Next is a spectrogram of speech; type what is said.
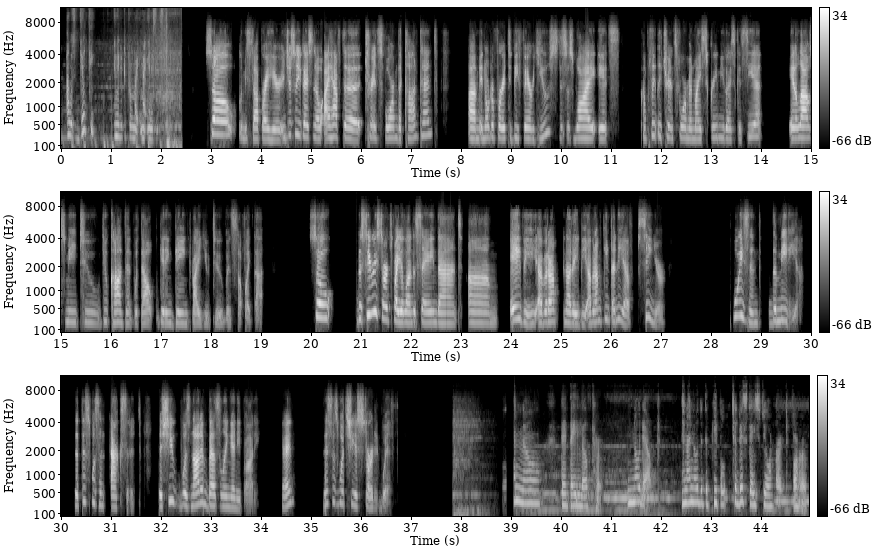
I was guilty and needed to prove my, my innocence. So let me stop right here. And just so you guys know, I have to transform the content um, in order for it to be fair use. This is why it's completely transformed in my screen. You guys can see it. It allows me to do content without getting dinged by YouTube and stuff like that. So the series starts by Yolanda saying that um, AB, Abraham, not AB, Abraham Quintanilla Sr. poisoned the media, that this was an accident, that she was not embezzling anybody. Okay? This is what she has started with. I know that they loved her, no doubt. And I know that the people to this day still hurt for her.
